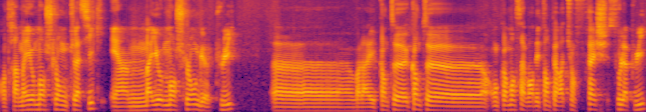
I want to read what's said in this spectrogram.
entre un maillot manche longue classique et un maillot manche longue pluie. Voilà, et quand, quand on commence à avoir des températures fraîches sous la pluie.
